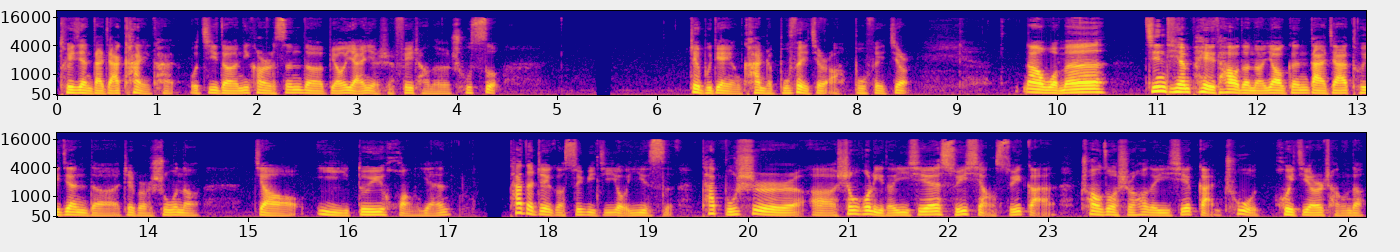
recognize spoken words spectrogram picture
推荐大家看一看。我记得尼克尔森的表演也是非常的出色。这部电影看着不费劲儿啊，不费劲儿。那我们今天配套的呢，要跟大家推荐的这本书呢，叫《一堆谎言》。他的这个随笔集有意思，它不是呃生活里的一些随想随感，创作时候的一些感触汇集而成的，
